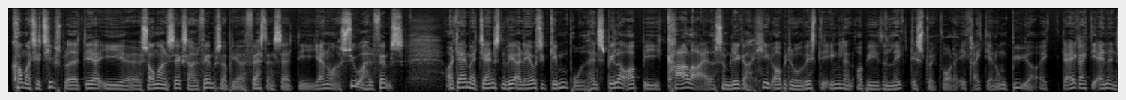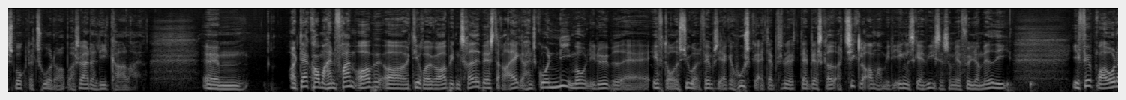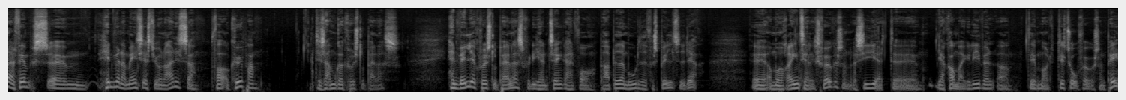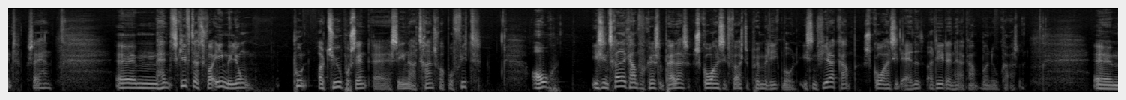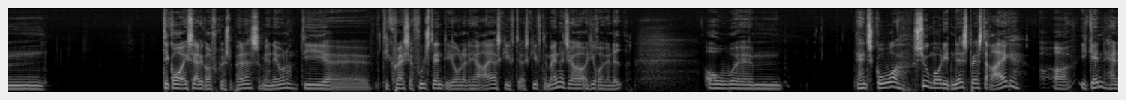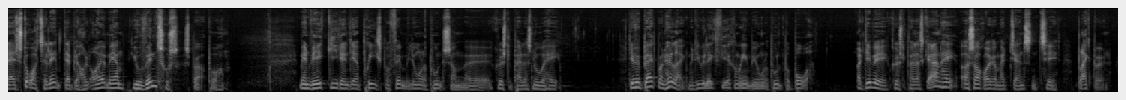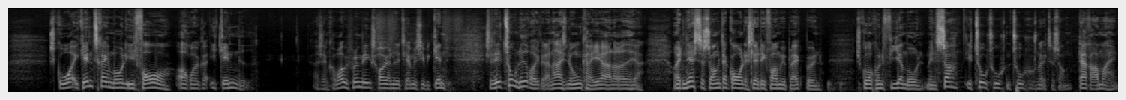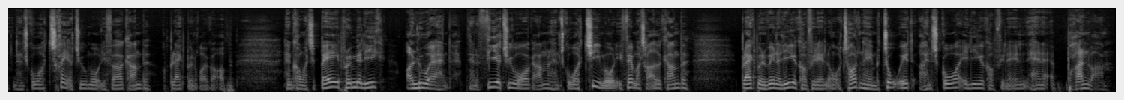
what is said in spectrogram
kommer til tipsbladet der i øh, sommeren 96 og bliver fastansat i januar 97. Og der er Matt Jansen ved at lave sit gennembrud. Han spiller op i Carlisle, som ligger helt op i det nordvestlige England, op i The Lake District, hvor der ikke rigtig er nogen byer, og ikke, der er ikke rigtig andet end smuk natur deroppe, og så er der lige Carlisle. Øhm, og der kommer han frem oppe, og de rykker op i den tredje bedste række, og han scorer ni mål i løbet af efteråret 97. Jeg kan huske, at der, der bliver skrevet artikler om ham i de engelske aviser, som jeg følger med i. I februar 98 øh, henvender Manchester United sig for at købe ham. Det samme gør Crystal Palace. Han vælger Crystal Palace, fordi han tænker, at han får par bedre muligheder for spilletid der, øh, og må ringe til Alex Ferguson og sige, at øh, jeg kommer ikke alligevel, og det, måtte, det tog Ferguson pænt, sagde han. Øh, han skifter for 1 million pund og 20 procent af senere transferprofit. Og i sin tredje kamp for Crystal Palace scorer han sit første Premier League-mål. I sin fjerde kamp scorer han sit andet, og det er den her kamp mod Newcastle. Øhm, det går ikke særlig godt for Crystal Palace, som jeg nævner. De, øh, de crasher fuldstændig under det her ejerskifte og skifte manager, og de rykker ned. Og øh, han scorer syv mål i den næstbedste række, og igen, han er et stort talent, der bliver holdt øje med ham. Juventus spørger på ham men vil ikke give den der pris på 5 millioner pund, som øh, Crystal Palace nu vil have. Det vil Blackburn heller ikke, men de vil ikke 4,1 millioner pund på bordet. Og det vil Crystal Palace gerne have, og så rykker Matt Jansen til Blackburn. Scorer igen tre mål i et forår, og rykker igen ned. Altså han kommer op i Premier League, rykker ned i Championship igen. Så det er to nedrykninger, han har i sin unge karriere allerede her. Og i den næste sæson, der går det slet ikke for ham i Blackburn. Scorer kun fire mål. Men så i 2000-2001 sæson, der rammer han den. Han scorer 23 mål i 40 kampe, og Blackburn rykker op. Han kommer tilbage i Premier League, og nu er han der. Han er 24 år gammel, han scorer 10 mål i 35 kampe. Blackburn vinder ligakopfinalen over Tottenham med 2-1, og han scorer i ligakopfinalen. Han er brandvarm.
